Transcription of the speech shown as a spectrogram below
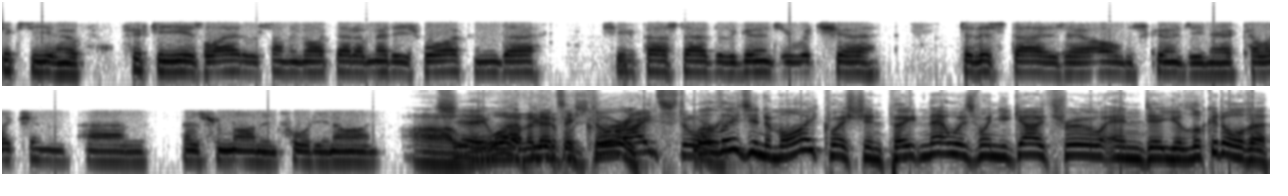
60, uh, 50 years later or something like that, I met his wife and uh, she passed over to the Guernsey, which uh, to this day is our oldest Guernsey in our collection. Um, it was from 1949. Oh, Gee, what a love it. beautiful That's a story. great story. Well, leads into my question, Pete, and that was when you go through and uh, you look at all the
